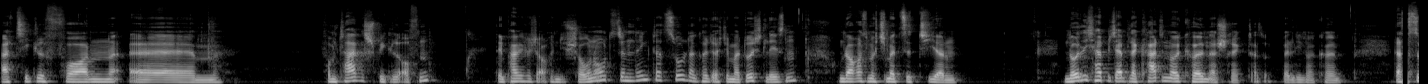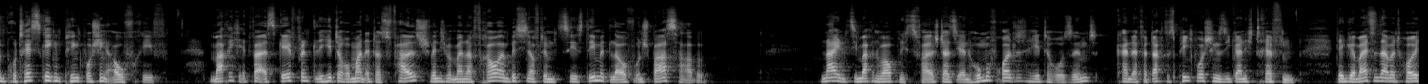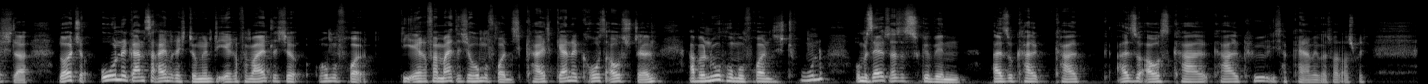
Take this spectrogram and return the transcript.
Artikel von ähm, vom Tagesspiegel offen. Den packe ich euch auch in die Show Notes, den Link dazu. Dann könnt ihr euch den mal durchlesen. Und daraus möchte ich mal zitieren. Neulich hat mich ein Plakat in Neukölln erschreckt, also Berlin-Neukölln, das zum Protest gegen Pinkwashing aufrief. Mache ich etwa als gay-friendly Heteroman etwas falsch, wenn ich mit meiner Frau ein bisschen auf dem CSD mitlaufe und Spaß habe? Nein, sie machen überhaupt nichts falsch, da sie ein homofreundlicher Hetero sind, kann der Verdacht des Pinkwashing sie gar nicht treffen. Denn gemeint sind damit Heuchler, Leute ohne ganze Einrichtungen, die ihre vermeintliche Homofreund die ihre vermeintliche Homofreundlichkeit gerne groß ausstellen, aber nur homofreundlich tun, um selbst etwas zu gewinnen. Also Kal Kal also aus Kal Kalkül, ich habe keine Ahnung, wie man das Wort ausspricht,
